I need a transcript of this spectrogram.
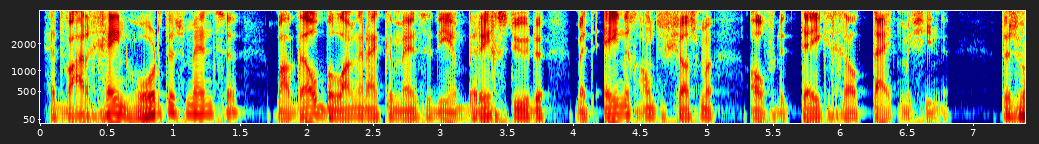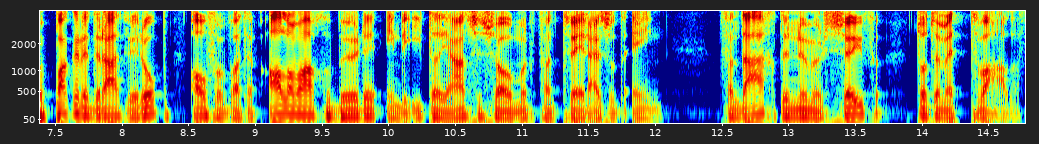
Het waren geen hoordersmensen, maar wel belangrijke mensen die een bericht stuurden met enig enthousiasme over de tekengeld tijdmachine. Dus we pakken de draad weer op over wat er allemaal gebeurde in de Italiaanse zomer van 2001. Vandaag de nummer 7 tot en met 12.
